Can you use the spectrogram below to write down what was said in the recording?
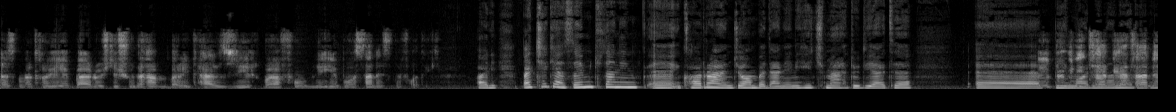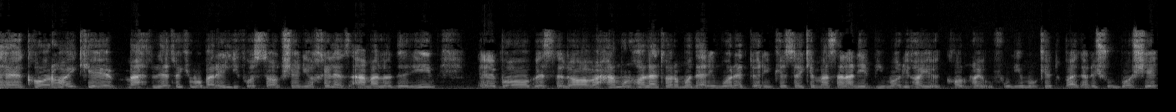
قسمت های برداشته شده هم برای تزریق و فرم‌دهی باسن استفاده کرد. عالی. بعد چه کسایی می‌تونن این کار رو انجام بدن؟ یعنی هیچ محدودیت بیماری طبیعتا کارهایی که محدودیت که ما برای لیپوساکشن یا خیلی از عملا داریم با به اصطلاح همون حالت ها رو ما در این مورد داریم. کسایی که مثلا یه بیماری های کانون های عفونی ممکن تو بدنشون باشه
